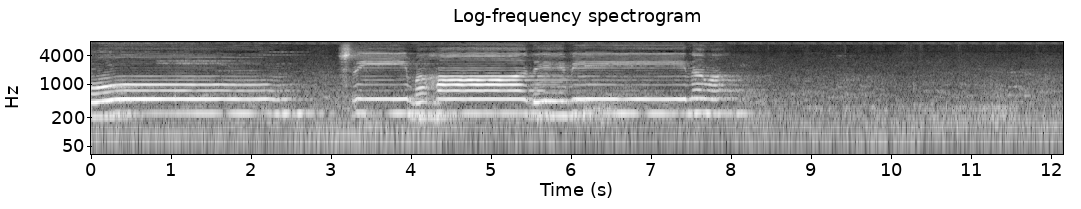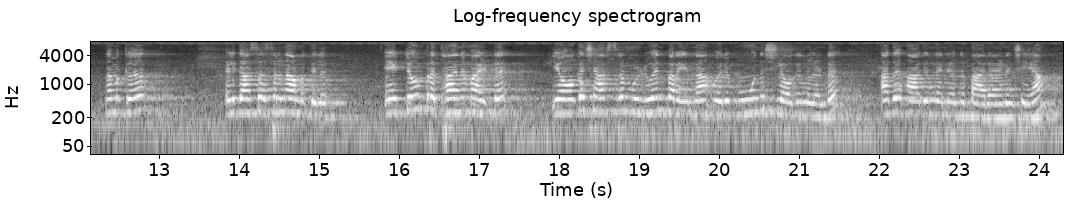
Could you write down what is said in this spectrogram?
ഓം ശ്രീ മഹാദേവി നമ. നമുക്ക് ലളിതാ സഹസ്രനാമത്തിൽ ഏറ്റവും പ്രധാനമായിട്ട് യോഗശാസ്ത്രം മുഴുവൻ പറയുന്ന ഒരു മൂന്ന് ശ്ലോകങ്ങളുണ്ട്. അത് ആദ്യം തന്നെ ഒന്ന് പാരായണം ചെയ്യാം.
